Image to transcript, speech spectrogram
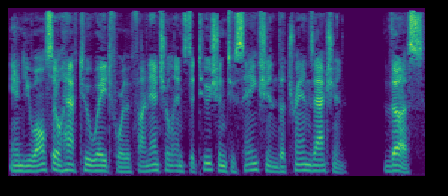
and you also have to wait for the financial institution to sanction the transaction. Thus,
